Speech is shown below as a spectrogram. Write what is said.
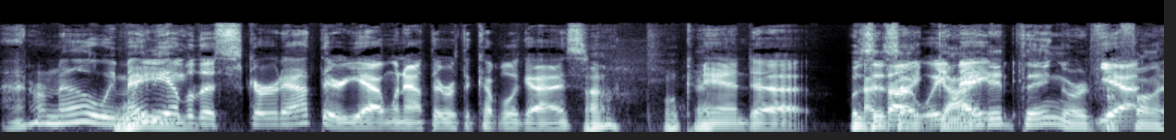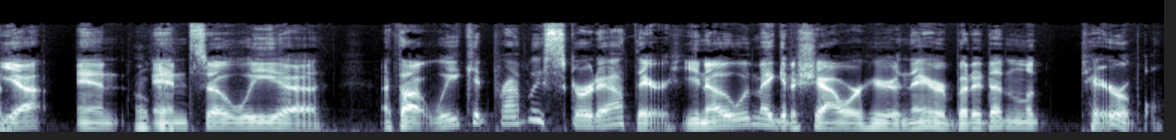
I don't know, we may be able to skirt out there. Yeah, I went out there with a couple of guys, oh, okay. and uh, was I this a guided made- thing or for yeah, fun? Yeah, and Okay. and so we, uh, I thought we could probably skirt out there. You know, we may get a shower here and there, but it doesn't look terrible.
